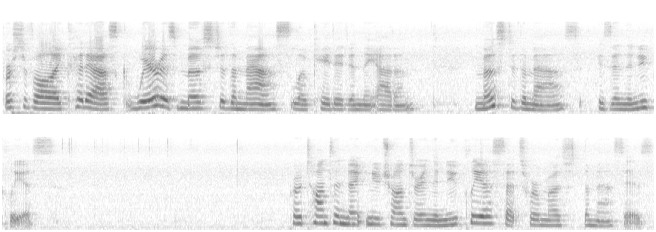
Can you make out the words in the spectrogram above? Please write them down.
First of all, I could ask, where is most of the mass located in the atom? Most of the mass is in the nucleus. Protons and neutrons are in the nucleus, that's where most of the mass is.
